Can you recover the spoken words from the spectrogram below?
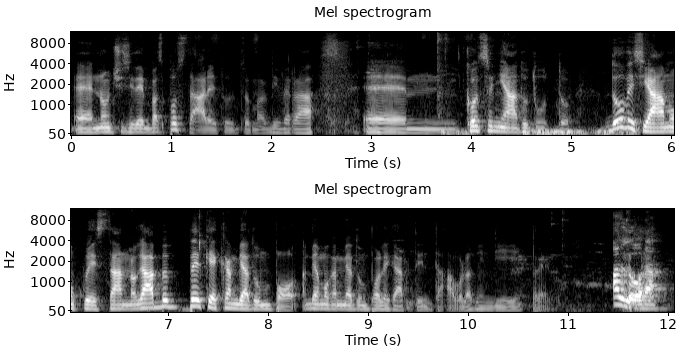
eh, non ci si debba spostare, tutto, insomma vi verrà ehm, consegnato tutto. Dove siamo quest'anno, Gab? Perché è cambiato un po'. Abbiamo cambiato un po' le carte in tavola, quindi prego. Allora,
